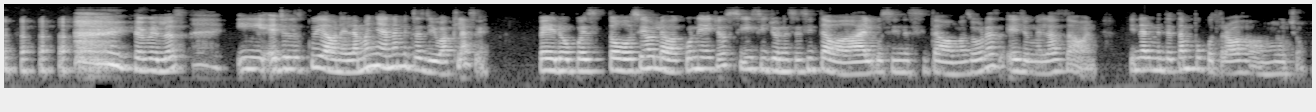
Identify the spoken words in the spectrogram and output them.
gemelas, y ellos les cuidaban en la mañana mientras yo iba a clase. Pero pues todo se hablaba con ellos y si yo necesitaba algo, si necesitaba más horas, ellos me las daban. Finalmente tampoco trabajaba mucho.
